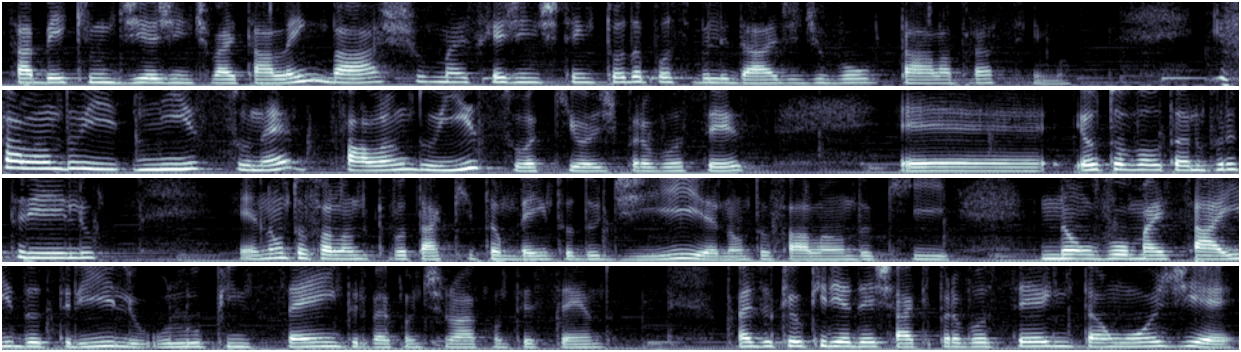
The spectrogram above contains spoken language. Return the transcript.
Saber que um dia a gente vai estar lá embaixo, mas que a gente tem toda a possibilidade de voltar lá para cima. E falando nisso, né? Falando isso aqui hoje para vocês, é, eu tô voltando pro trilho é, não estou falando que vou estar tá aqui também todo dia, não estou falando que não vou mais sair do trilho, o looping sempre vai continuar acontecendo. Mas o que eu queria deixar aqui para você então hoje é:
